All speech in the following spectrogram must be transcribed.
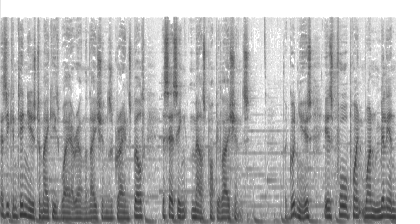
as he continues to make his way around the nation's grains belt assessing mouse populations. The good news is $4.1 million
